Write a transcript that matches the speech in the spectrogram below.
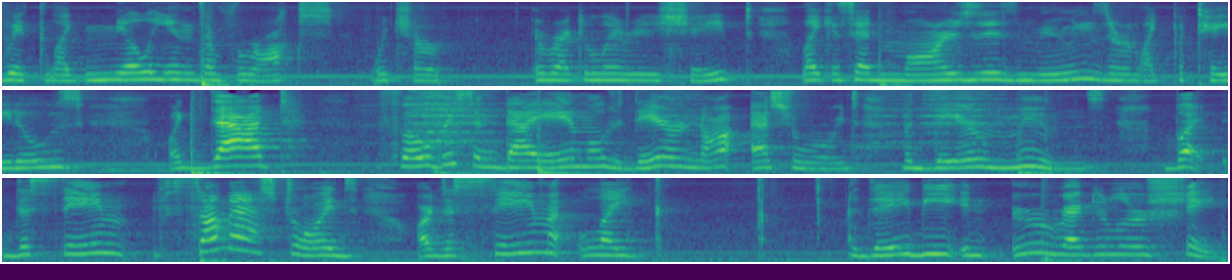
with like millions of rocks which are irregularly shaped. Like I said, Mars's moons are like potatoes. Like that. Phobos and Deimos, they are not asteroids, but they are moons. But the same, some asteroids are the same, like they be in irregular shape.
